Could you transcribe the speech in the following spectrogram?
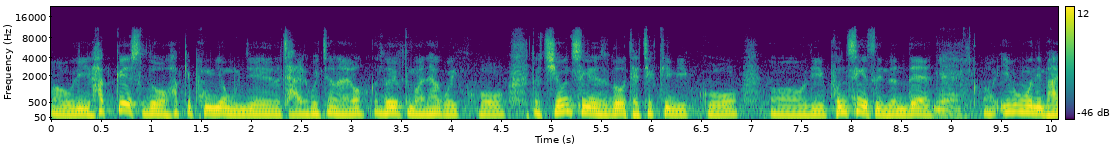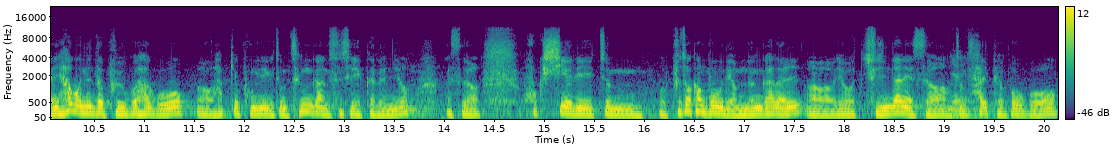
어, 우리 학교에서도 학교 폭력 문제를 잘 알고 있잖아요. 그 노력도 많이 하고 있고 또 지원층에서도 대책팀이 있고 어, 우리 본층에서 있는데 예. 어, 이 부분이 많이 하고 있는데 불구하고 어, 학교 폭력이 좀 증가한 추세에 있거든요. 그래서 혹시 어디 좀뭐 부족한 부분이 없는가를 어, 요 추진단에서 예. 좀 살펴보고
